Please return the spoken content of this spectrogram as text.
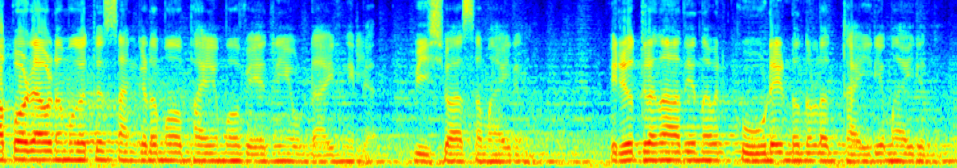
അപ്പോഴവിടെ മുഖത്ത് സങ്കടമോ ഭയമോ വേദനയോ ഉണ്ടായിരുന്നില്ല. വിശ്വാസമായിരുന്നു. രുദ്രനാഥ് എന്നവൻ കൂടെ ഉണ്ടെന്നുള്ള ധൈര്യമായിരുന്നു.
